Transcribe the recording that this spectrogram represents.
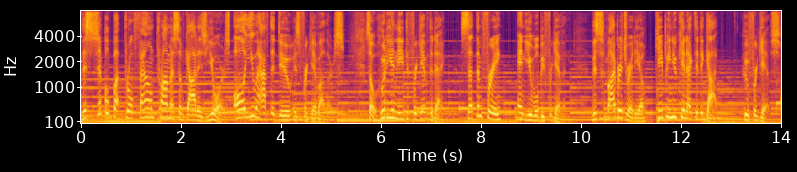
This simple but profound promise of God is yours. All you have to do is forgive others. So, who do you need to forgive today? Set them free, and you will be forgiven. This is MyBridge Radio, keeping you connected to God who forgives.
